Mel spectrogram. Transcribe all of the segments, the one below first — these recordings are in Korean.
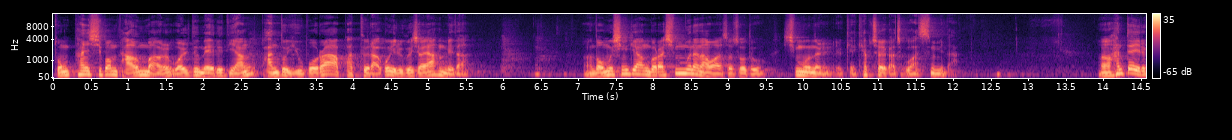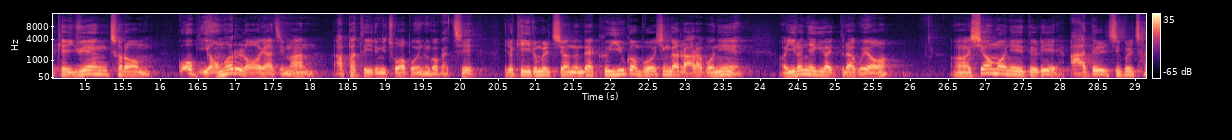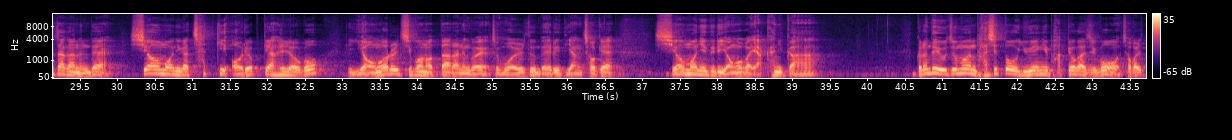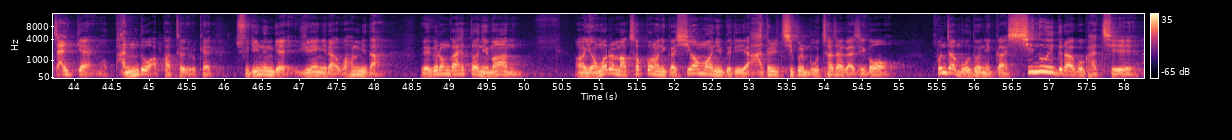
동탄시범 다음 마을 월드 메르디앙 반도 유보라 아파트라고 읽으셔야 합니다. 어, 너무 신기한 거라 신문에 나와서 저도 신문을 이렇게 캡처해 가지고 왔습니다. 어, 한때 이렇게 유행처럼 꼭 영어를 넣어야지만 아파트 이름이 좋아 보이는 것 같이 이렇게 이름을 지었는데 그 이유가 무엇인가를 알아보니 어, 이런 얘기가 있더라고요. 어, 시어머니들이 아들 집을 찾아가는데 시어머니가 찾기 어렵게 하려고 영어를 집어넣었다라는 거예요. 저 월드 메르디앙 적에 시어머니들이 영어가 약하니까. 그런데 요즘은 다시 또 유행이 바뀌어가지고 저걸 짧게 뭐 반도 아파트 이렇게 줄이는 게 유행이라고 합니다. 왜 그런가 했더니만 어, 영어를 막 섞어 놓으니까 시어머니들이 아들 집을 못 찾아가지고 혼자 못 오니까 시누이들하고 같이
